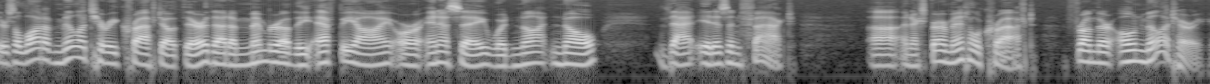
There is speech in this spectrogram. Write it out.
there's a lot of military craft out there that a member of the FBI or NSA would not know that it is in fact uh, an experimental craft from their own military.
